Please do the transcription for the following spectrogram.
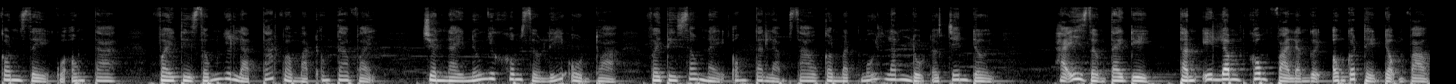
con rể của ông ta, vậy thì giống như là tát vào mặt ông ta vậy. Chuyện này nếu như không xử lý ổn thỏa, vậy thì sau này ông ta làm sao còn mặt mũi lăn lộn ở trên đời. Hãy dừng tay đi, thần Y Lâm không phải là người ông có thể động vào.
